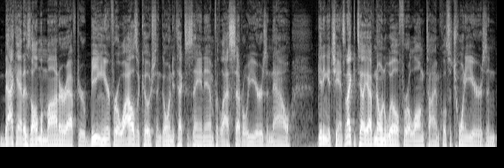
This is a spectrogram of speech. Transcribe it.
Back at his alma mater after being here for a while as a coach, then going to Texas A&M for the last several years, and now getting a chance. And I can tell you, I've known Will for a long time, close to 20 years, and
